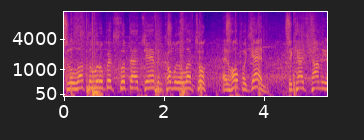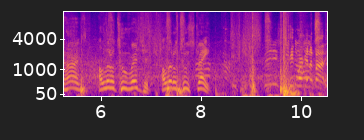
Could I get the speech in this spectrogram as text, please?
to the left a little bit, slip that jab, and come with a left hook, and hope again to catch Tommy Hearns a little too rigid, a little too straight. Keep working the body.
